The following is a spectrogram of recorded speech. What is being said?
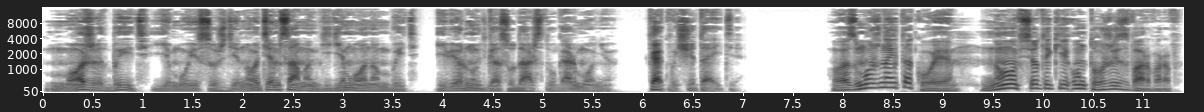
может быть, ему и суждено тем самым гегемоном быть и вернуть государству гармонию. Как вы считаете? Возможно и такое, но все-таки он тоже из варваров.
